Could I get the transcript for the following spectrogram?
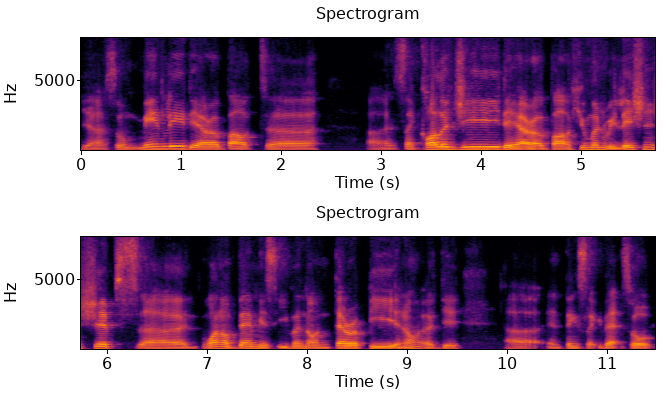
Yeah, so mainly they are about uh, uh, psychology. They are about human relationships. Uh, one of them is even on therapy, you know, uh, they, uh, and things like that. So,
